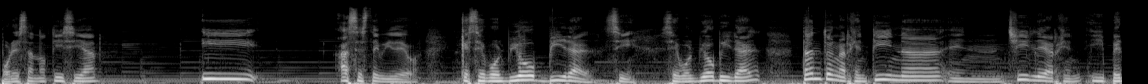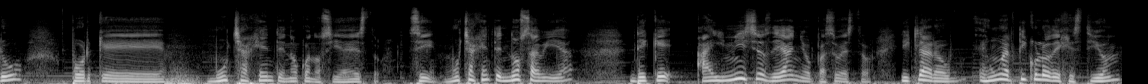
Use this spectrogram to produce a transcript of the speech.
por esa noticia y hace este video que se volvió viral, sí, se volvió viral tanto en Argentina, en Chile y Perú, porque mucha gente no conocía esto. Sí, mucha gente no sabía de que a inicios de año pasó esto. Y claro, en un artículo de gestión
